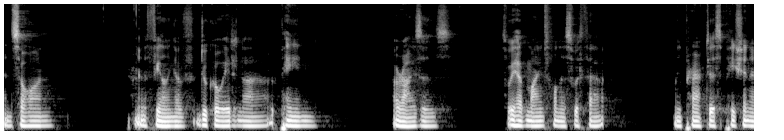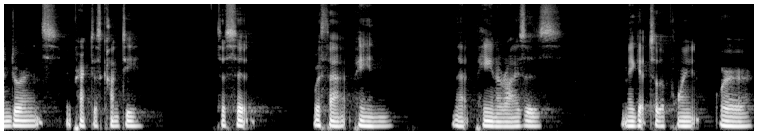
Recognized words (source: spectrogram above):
and so on. And the feeling of dukkha vedana or pain arises. So we have mindfulness with that. We practice patient endurance. We practice khanti to sit with that pain. That pain arises. It may get to the point where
